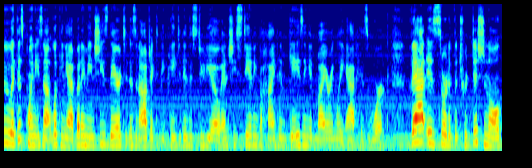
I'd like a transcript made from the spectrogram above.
who at this point he's not looking at, but I mean, she's there to, as an object to be painted in the studio, and she's standing behind him, gazing admiringly at his work. That is sort of the traditional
